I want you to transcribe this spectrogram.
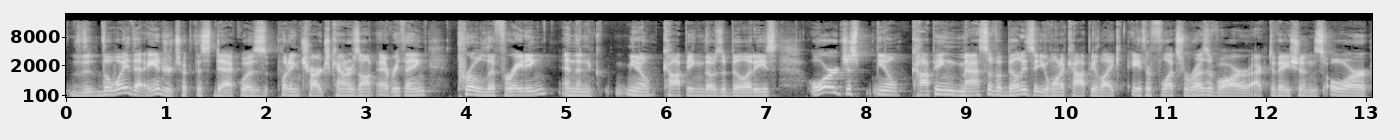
the, the way that Andrew took this deck was putting charge counters on everything, proliferating, and then you know copying those abilities, or just you know copying massive abilities that you want to copy, like Aetherflux Reservoir activations or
